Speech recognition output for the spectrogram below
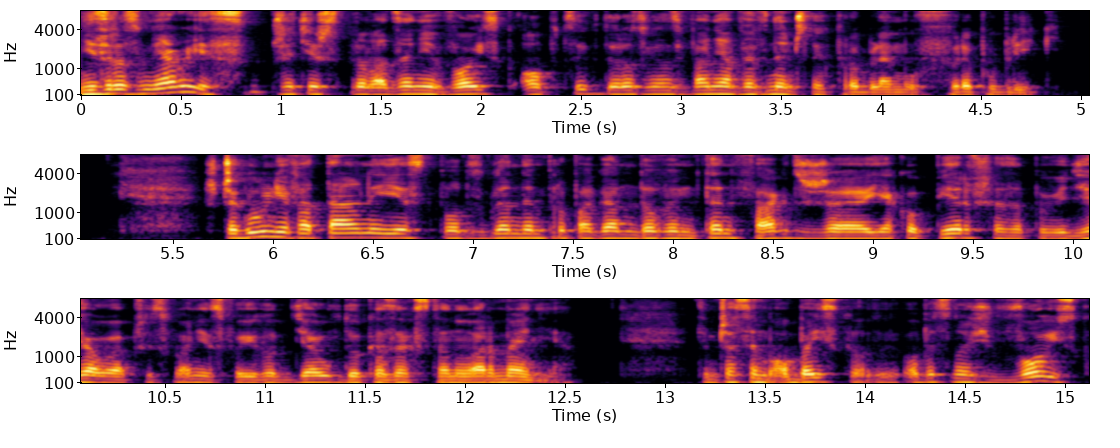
Niezrozumiałe jest przecież sprowadzenie wojsk obcych do rozwiązywania wewnętrznych problemów republiki. Szczególnie fatalny jest pod względem propagandowym ten fakt, że jako pierwsza zapowiedziała przysłanie swoich oddziałów do Kazachstanu Armenia. Tymczasem obecność wojsk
